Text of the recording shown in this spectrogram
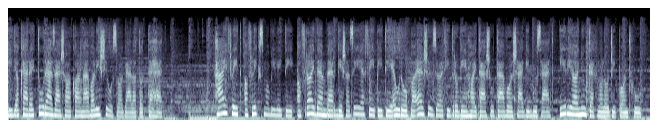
így akár egy túrázás alkalmával is jó szolgálatot tehet. Highfleet, a Flix Mobility, a Freudenberg és az EF Európa első zöld hidrogénhajtású távolsági buszát, írja a newtechnology.hu.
